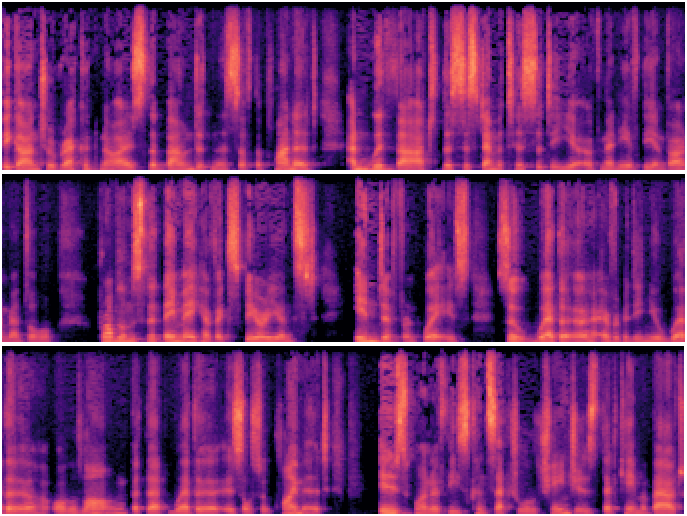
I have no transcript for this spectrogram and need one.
begun to recognize the boundedness of the planet, and with that, the systematicity of many of the environmental problems that they may have experienced in different ways. So weather, everybody knew weather all along, but that weather is also climate, is one of these conceptual changes that came about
